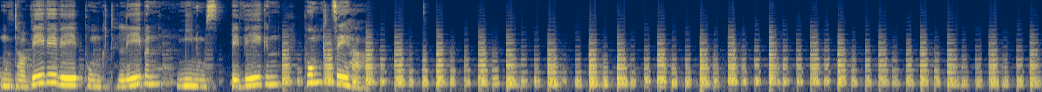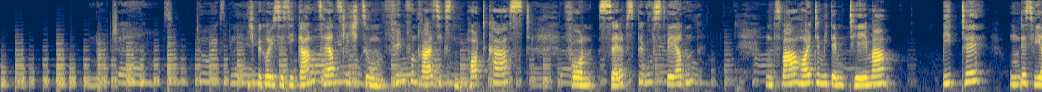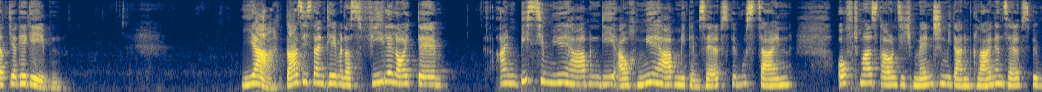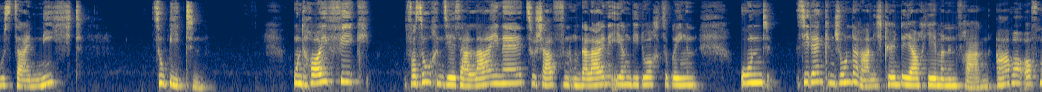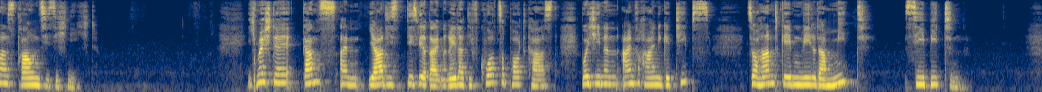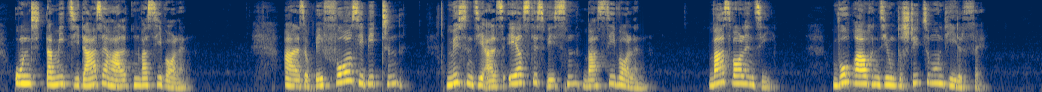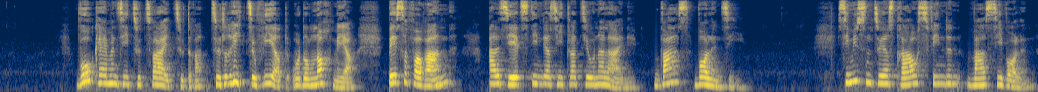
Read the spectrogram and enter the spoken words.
unter www.leben-bewegen.ch. Ich begrüße Sie ganz herzlich zum 35. Podcast von Selbstbewusstwerden. Und zwar heute mit dem Thema Bitte und es wird dir gegeben. Ja, das ist ein Thema, das viele Leute ein bisschen Mühe haben, die auch Mühe haben mit dem Selbstbewusstsein. Oftmals trauen sich Menschen mit einem kleinen Selbstbewusstsein nicht zu bieten. Und häufig versuchen sie es alleine zu schaffen und alleine irgendwie durchzubringen. Und sie denken schon daran, ich könnte ja auch jemanden fragen, aber oftmals trauen sie sich nicht. Ich möchte ganz ein, ja, dies, dies wird ein relativ kurzer Podcast, wo ich Ihnen einfach einige Tipps zur Hand geben will, damit Sie bitten und damit Sie das erhalten, was Sie wollen. Also bevor Sie bitten, müssen Sie als erstes wissen, was Sie wollen. Was wollen Sie? Wo brauchen Sie Unterstützung und Hilfe? Wo kämen Sie zu zweit, zu, zu dritt, zu viert oder noch mehr besser voran als jetzt in der Situation alleine? Was wollen Sie? Sie müssen zuerst rausfinden, was Sie wollen.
